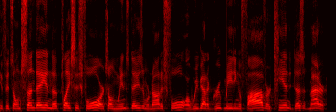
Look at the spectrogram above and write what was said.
if it's on Sunday and the place is full, or it's on Wednesdays and we're not as full, or we've got a group meeting of five or ten, it doesn't matter.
